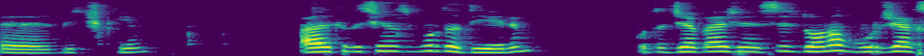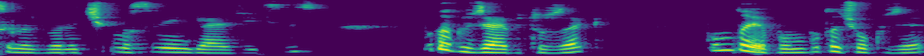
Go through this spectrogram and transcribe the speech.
ee, bir çıkayım. Arkadaşınız burada diyelim. Burada cebelceniz siz de ona vuracaksınız böyle çıkmasını engelleyeceksiniz. Bu da güzel bir tuzak. Bunu da yapın. Bu da çok güzel.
